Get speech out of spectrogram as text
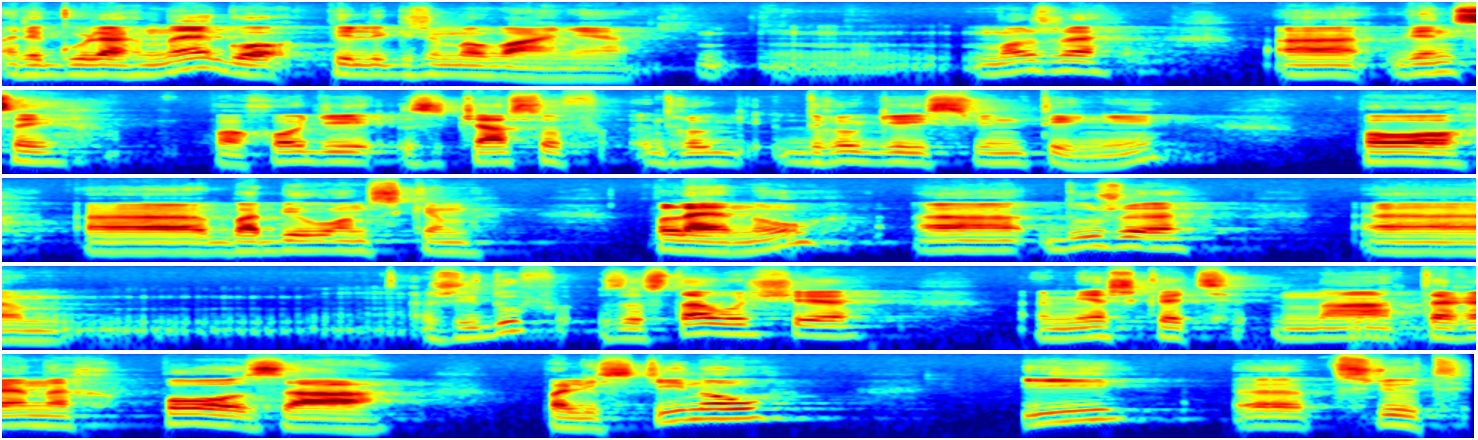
regularnego pielgrzymowania może e, więcej pochodzi z czasów drugi, drugiej świątyni. Po e, babilońskim plenu e, mieszkać na terenach poza Palestyną i e, wśród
